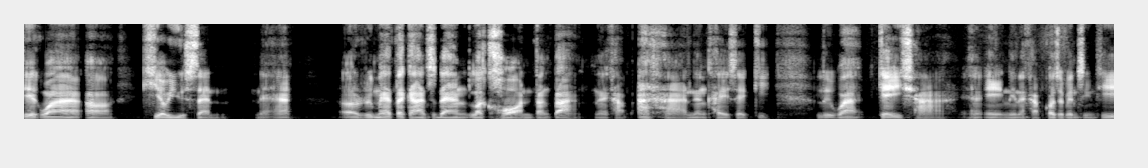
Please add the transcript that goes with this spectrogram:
เรียกว่าเคียวยูเซนนะฮะหรือแม้แต่การแสดงละครต่างๆนะครับอาหารอย่างไคเซกิหรือว่าเกชาเองนี่นะครับก็จะเป็นสิ่งที่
